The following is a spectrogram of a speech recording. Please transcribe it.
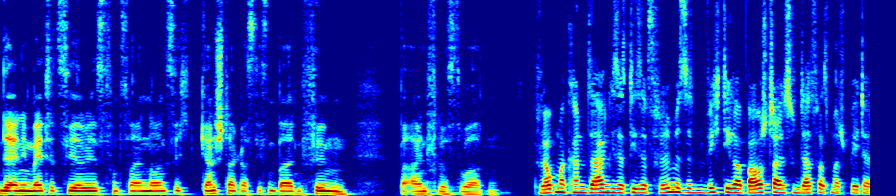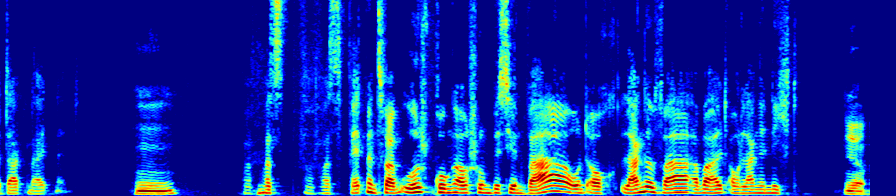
in der Animated Series von 92 ganz stark aus diesen beiden Filmen beeinflusst worden. Ich glaube, man kann sagen, diese, diese Filme sind ein wichtiger Baustein für das, was man später Dark Knight nennt. Mhm. Was, was Batman zwar im Ursprung auch schon ein bisschen war und auch lange war, aber halt auch lange nicht. Ja.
